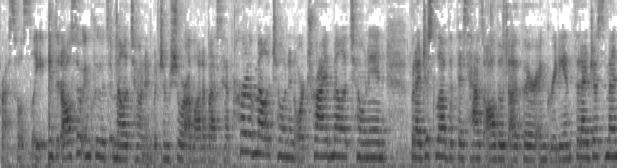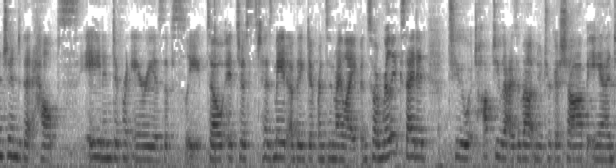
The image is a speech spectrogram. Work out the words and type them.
restful sleep. And it also includes melatonin, which I'm sure a lot of us have heard of melatonin or tried melatonin, but I just love that this has all those other ingredients that I just mentioned that helps aid in different areas of sleep. So it just has made a big difference in my life. And so I'm really excited to talk to you guys about Nutricashop and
